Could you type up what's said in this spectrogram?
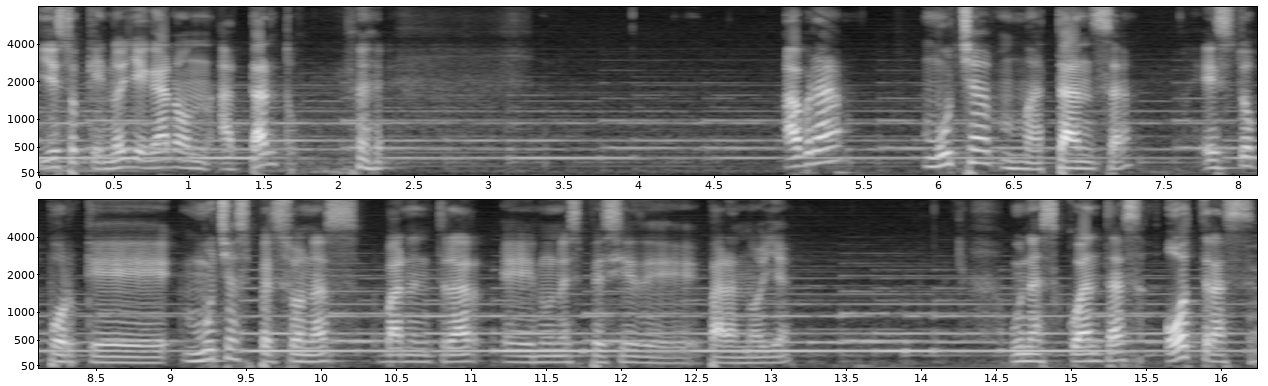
y esto que no llegaron a tanto. Habrá mucha matanza esto porque muchas personas van a entrar en una especie de paranoia. Unas cuantas, otras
